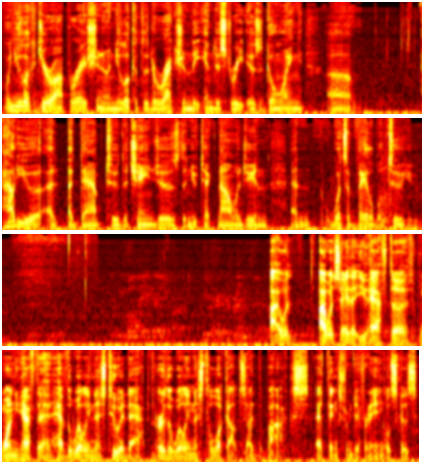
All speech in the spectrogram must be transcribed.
When you look at your operation and you look at the direction the industry is going, uh, how do you uh, adapt to the changes, the new technology, and and what's available to you? I would I would say that you have to one you have to have the willingness to adapt or the willingness to look outside the box at things from different angles because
